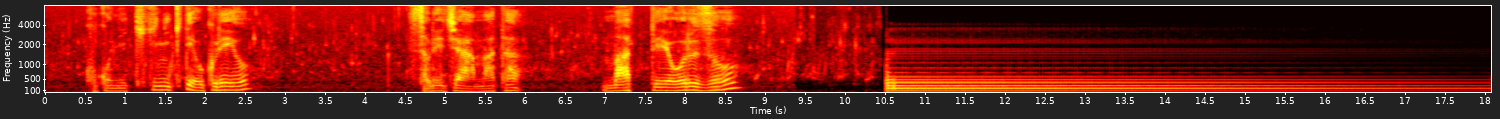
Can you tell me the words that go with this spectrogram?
ここに聞きに来ておくれよ。それじゃあまた待っておるぞ。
